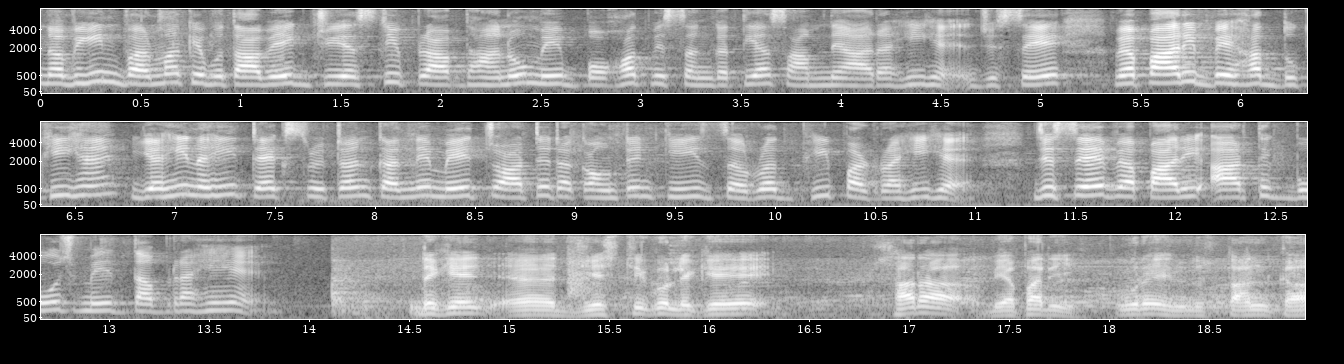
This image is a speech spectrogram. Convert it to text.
नवीन वर्मा के मुताबिक जीएसटी प्रावधानों में बहुत विसंगतियाँ सामने आ रही है, जिससे व्यापारी बेहद दुखी है। यही नहीं, टैक्स रिटर्न करने में चार्टेड अकाउंटेंट की ज़रूरत भी पड़ रही है, जिससे व्यापारी आर्थिक बोझ में दब रहे हैं। देखिए जीएसटी को लेके सारा व्यापारी, पूरे हिंदुस्तान का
